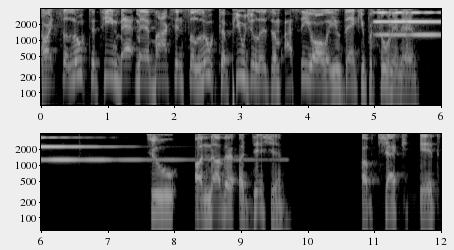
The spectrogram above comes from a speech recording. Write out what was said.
All right, salute to Team Batman Boxing. Salute to pugilism. I see all of you. Thank you for tuning in to another edition of Check It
